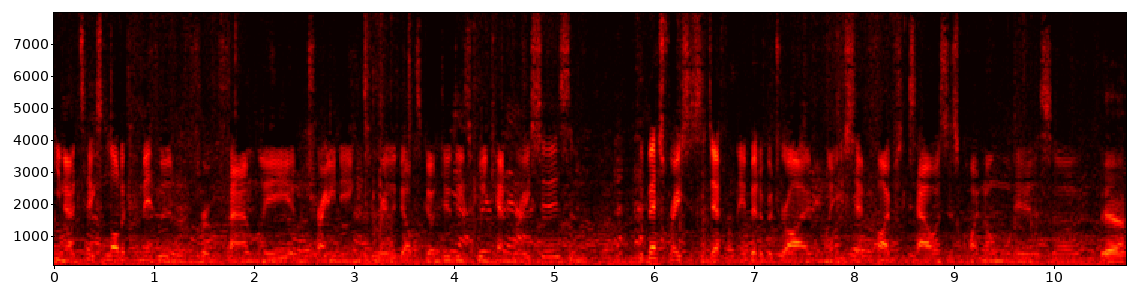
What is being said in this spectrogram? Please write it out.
you know, it takes a lot of commitment from family and training to really be able to go and do these weekend races. And the best races are definitely a bit of a drive. And like you said, five, six hours is quite normal here. So Yeah.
